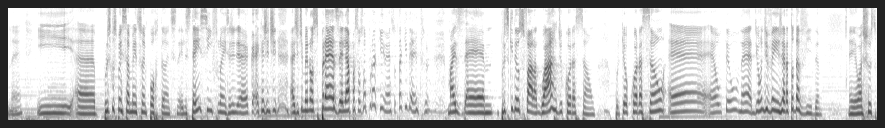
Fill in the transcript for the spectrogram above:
né? E é, por isso que os pensamentos são importantes. Né? Eles têm sim influência. Gente, é, é, que a gente a gente menospreza. Ele ah, passou só por aqui, né? Só está aqui dentro. Mas é por isso que Deus fala: guarde o coração porque o coração é, é o teu, né, de onde vem, gera toda a vida. É, eu acho isso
